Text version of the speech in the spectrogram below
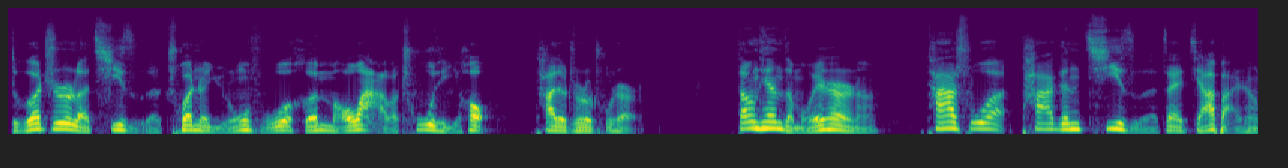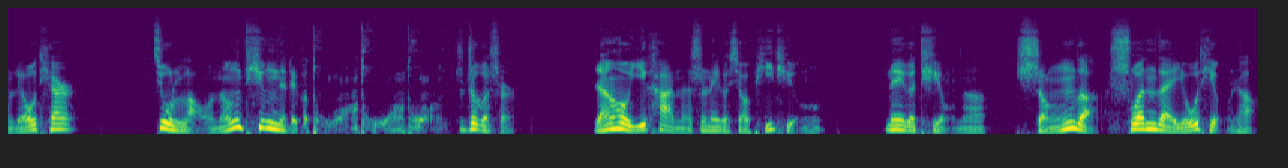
得知了妻子穿着羽绒服和毛袜子出去以后，他就知道出事了。当天怎么回事呢？他说他跟妻子在甲板上聊天就老能听见这个咣咣咣，就这个声儿。然后一看呢，是那个小皮艇，那个艇呢绳子拴在游艇上，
